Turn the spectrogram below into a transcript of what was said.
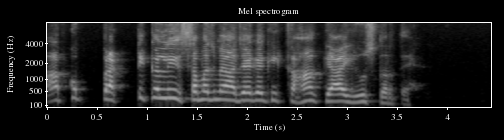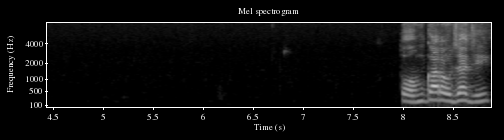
आपको प्रैक्टिकली समझ में आ जाएगा कि कहा क्या यूज़ करते हैं। तो ओमकार ओझा जी,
